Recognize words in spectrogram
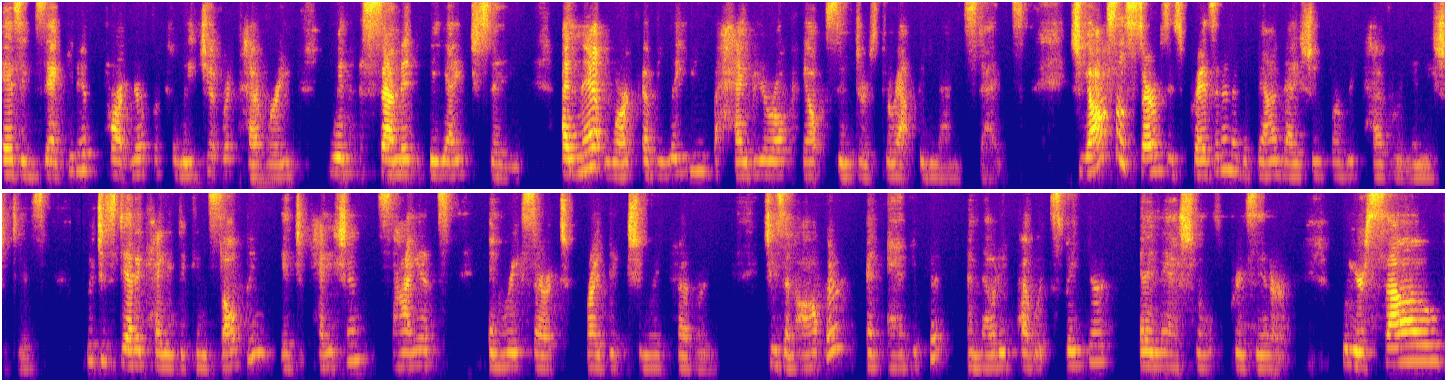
as, executive partner for collegiate recovery with Summit BHC, a network of leading behavioral health centers throughout the United States. She also serves as president of the Foundation for Recovery Initiatives, which is dedicated to consulting, education, science, and research for addiction recovery. She's an author, an advocate, a noted public speaker, and a national presenter. We are so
